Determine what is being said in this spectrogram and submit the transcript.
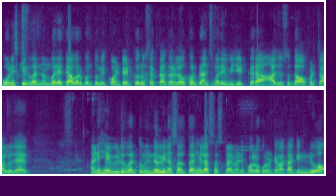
फोन स्क्रीनवर नंबर आहे त्यावर पण तुम्ही कॉन्टॅक्ट करू शकता. तर लवकर ब्रांचमध्ये व्हिजिट करा. अजूनसुद्धा ऑफर चालूच आहेत. आणि हे व्हिडिओवर तुम्ही नवीन असाल तर ह्याला सबस्क्राईब आणि फॉलो करून ठेवा ताकी न्यू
